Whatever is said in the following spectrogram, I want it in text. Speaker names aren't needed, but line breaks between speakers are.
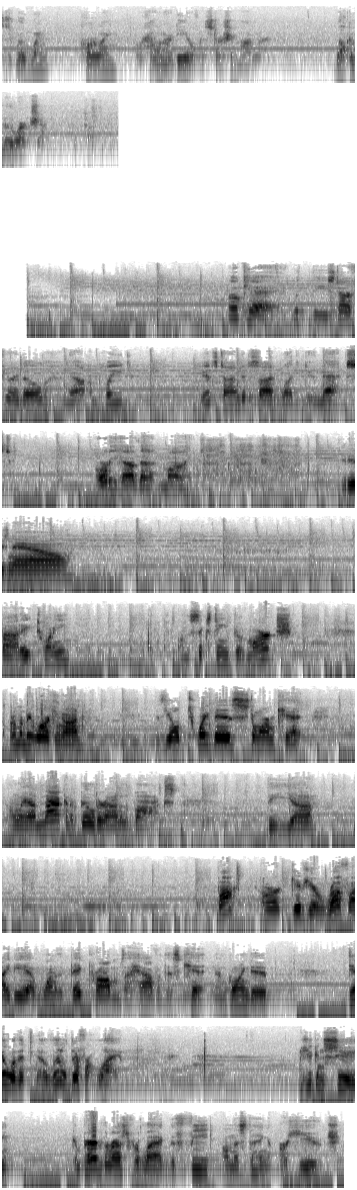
This is Roguewing, Quaralane, or Helen RD over at Starship Modeler. Welcome to the workshop. Okay, with the Starfury build now complete, it's time to decide what to do next. I already have that in mind. It is now about 8.20 on the 16th of March. What I'm going to be working on is the old Toy Biz Storm Kit, only I'm not going to build her out of the box. The uh, box art gives you a rough idea of one of the big problems I have with this kit, and I'm going to deal with it in a little different way. As you can see, compared to the rest of her leg, the feet on this thing are huge.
